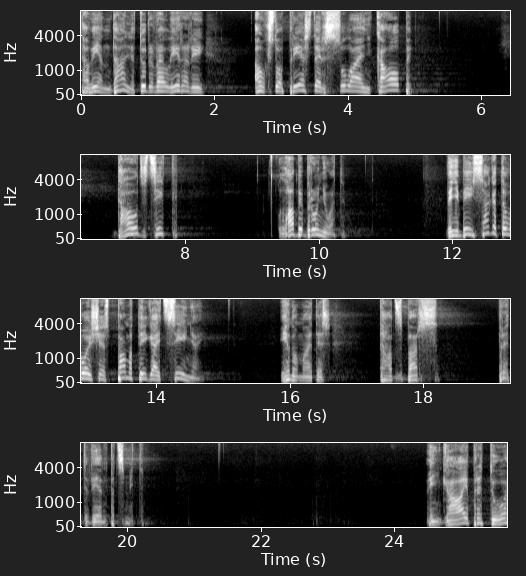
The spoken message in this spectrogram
tā viena daļa. Tur vēl ir arī augsto priesteru, sulāņu kalpi. Daudz citi, labi bruņoti. Viņi bija sagatavojušies pamatīgai cīņai. Iedomājieties, tāds bars pret 11. Viņi gāja pret to,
